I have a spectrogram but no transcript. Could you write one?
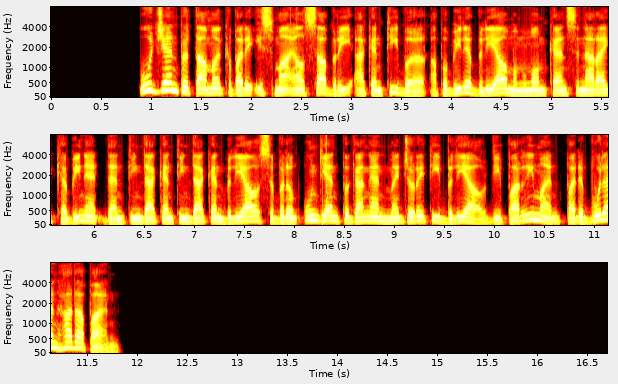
Ujian pertama kepada Ismail Sabri akan tiba apabila beliau mengumumkan senarai kabinet dan tindakan-tindakan beliau sebelum undian pegangan majoriti beliau di parlimen pada bulan hadapan.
